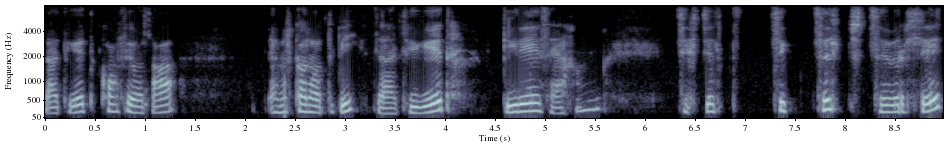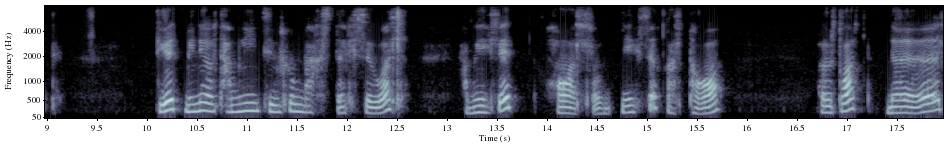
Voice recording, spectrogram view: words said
За тэгээд кофе уулаа. Американод би. За тэгээд гэрээ сайхан цэгцэлт цэгцэлж цэвэрлээд тэгээд миний хувьд хамгийн цэвэрхэн байх хэрэгтэй хэсэг бол хамгийн эхлээд хоол ундны хэсэг галтгоо. Хоёрдугаар 0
